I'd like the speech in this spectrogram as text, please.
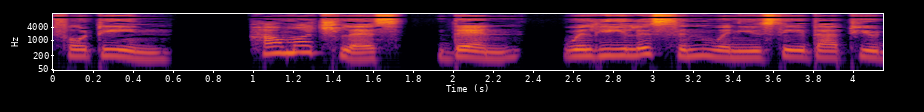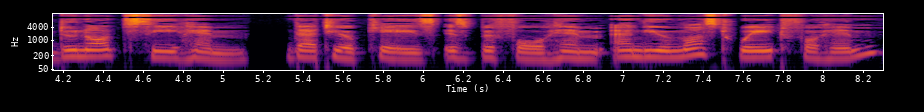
14. How much less, then, will he listen when you say that you do not see him, that your case is before him and you must wait for him?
